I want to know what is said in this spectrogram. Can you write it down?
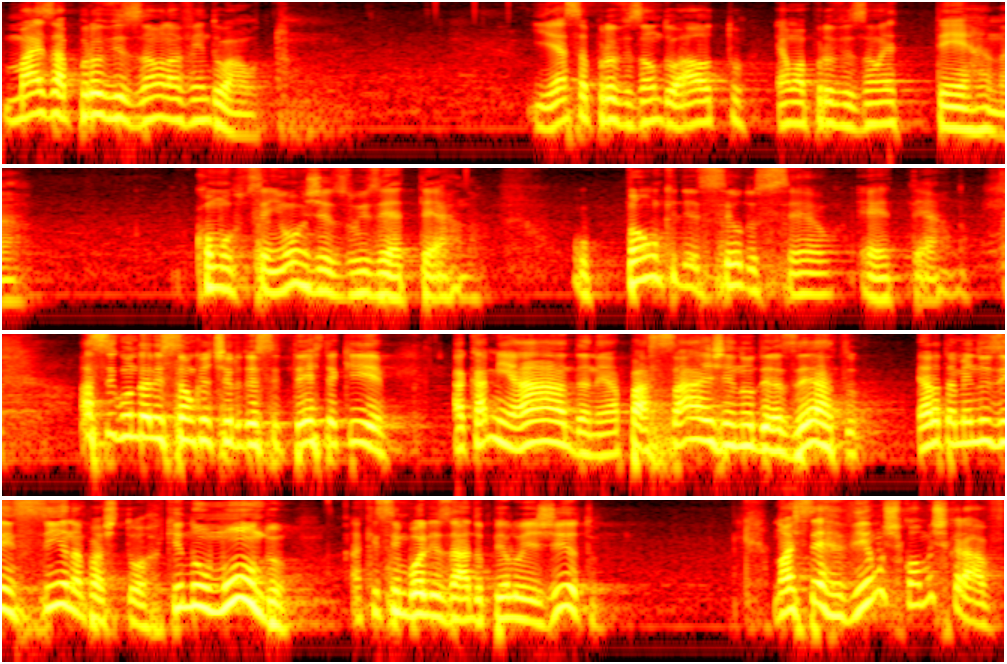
mas a provisão ela vem do alto. E essa provisão do alto é uma provisão eterna. Como o Senhor Jesus é eterno. O pão que desceu do céu é eterno. A segunda lição que eu tiro desse texto é que a caminhada, né, a passagem no deserto, ela também nos ensina, pastor, que no mundo, aqui simbolizado pelo Egito, nós servimos como escravo.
